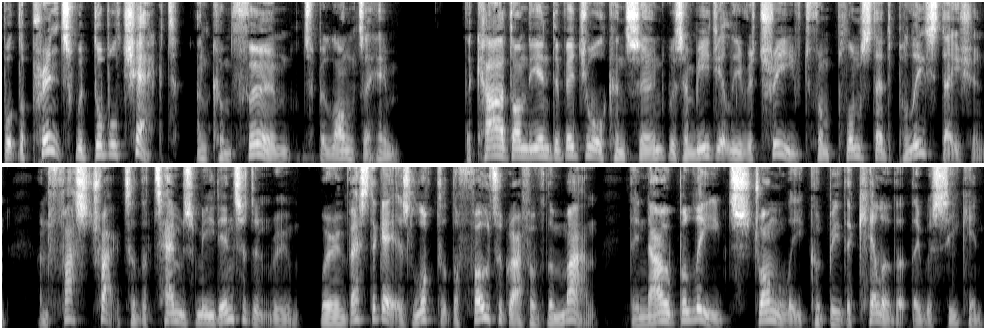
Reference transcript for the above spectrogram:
But the prints were double checked and confirmed to belong to him. The card on the individual concerned was immediately retrieved from Plumstead Police Station and fast tracked to the Thamesmead incident room, where investigators looked at the photograph of the man they now believed strongly could be the killer that they were seeking.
